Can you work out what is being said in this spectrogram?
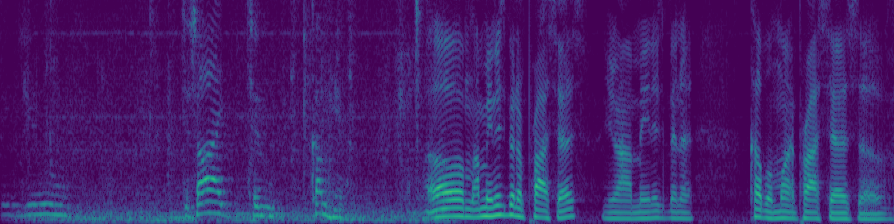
Did you decide to come here? Um, I mean, it's been a process. You know, I mean, it's been a couple month process of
